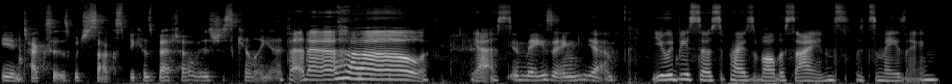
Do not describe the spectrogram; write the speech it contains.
in Texas, which sucks because Beto is just killing it. Beto. Yes. Amazing. Yeah. You would be so surprised of all the signs. It's amazing.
